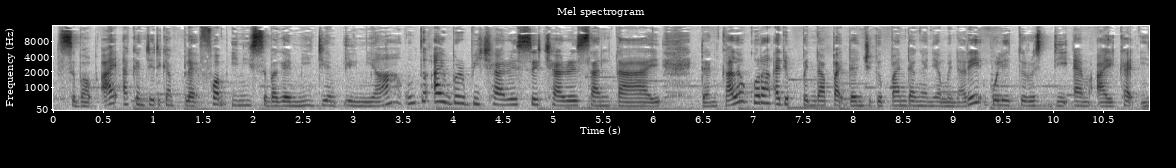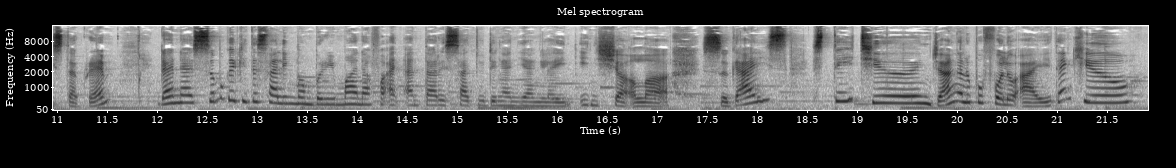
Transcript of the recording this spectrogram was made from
sebab I akan jadikan platform ini sebagai medium ilmiah untuk I berbicara secara santai. Dan kalau korang ada pendapat dan juga pandangan yang menarik, boleh terus DM I kat Instagram. Dan uh, semoga kita saling memberi manfaat antara satu dengan yang lain insya-Allah. So guys, stay tune. Jangan lupa follow I. Thank you.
